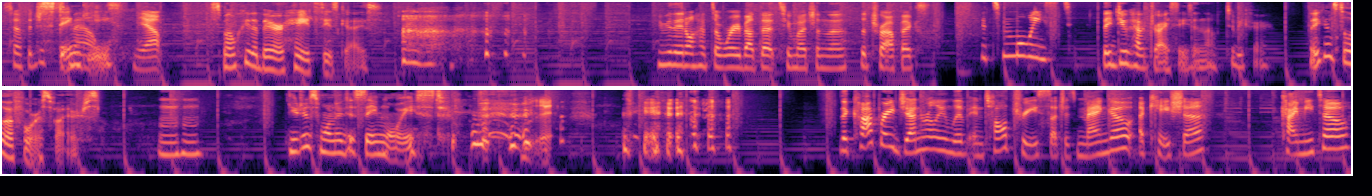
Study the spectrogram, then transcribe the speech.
So if it just Stinky. smells, yep. Smokey the Bear hates these guys. Maybe they don't have to worry about that too much in the, the tropics. It's moist. They do have dry season though, to be fair. They can still have forest fires. Mm-hmm. You just wanted to say moist. The capre generally live in tall trees such as mango, acacia, kaimito,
